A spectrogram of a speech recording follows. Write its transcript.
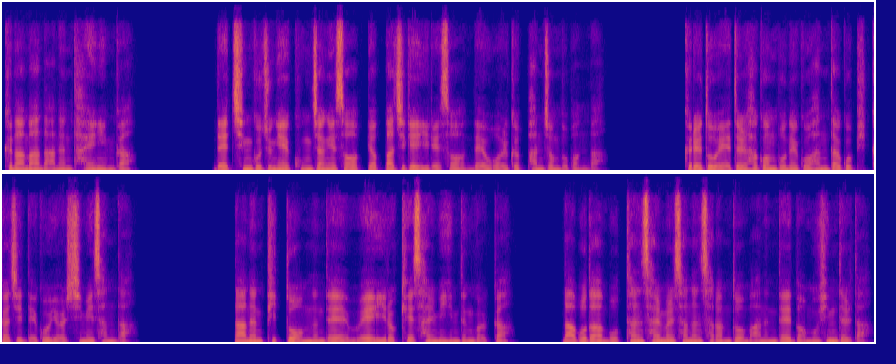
그나마 나는 다행인가. 내 친구 중에 공장에서 뼈 빠지게 일해서 내 월급 반 정도 번다. 그래도 애들 학원 보내고 한다고 빚까지 내고 열심히 산다. 나는 빚도 없는데 왜 이렇게 삶이 힘든 걸까? 나보다 못한 삶을 사는 사람도 많은데 너무 힘들다.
